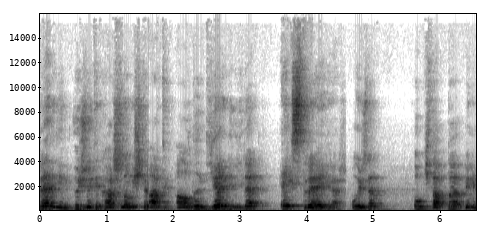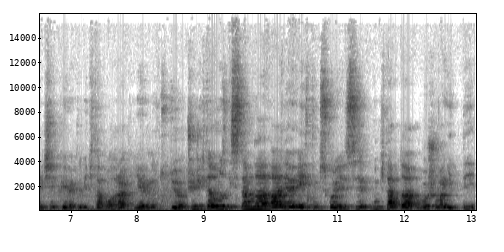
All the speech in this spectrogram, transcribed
verdiğin ücreti karşılamıştır. Artık aldığın diğer bilgiler ekstraya girer. O yüzden o kitap da benim için kıymetli bir kitap olarak yerini tutuyor. Üçüncü kitabımız İslam'da Aile ve Eğitim Psikolojisi. Bu kitap da hoşuma gitti.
